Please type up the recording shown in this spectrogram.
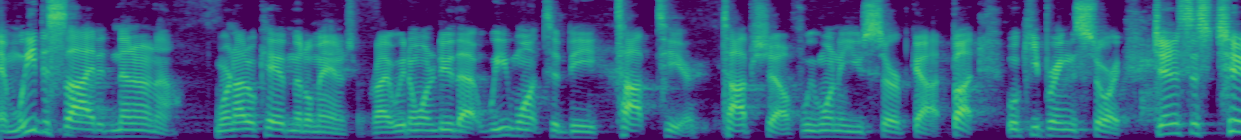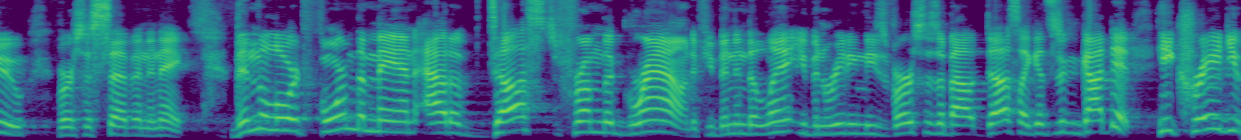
And we decided no, no, no. We're not okay with middle management, right? We don't want to do that. We want to be top tier, top shelf. We want to usurp God. But we'll keep reading the story. Genesis 2, verses 7 and 8. Then the Lord formed the man out of dust from the ground. If you've been into Lent, you've been reading these verses about dust. Like it's God did. He created you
